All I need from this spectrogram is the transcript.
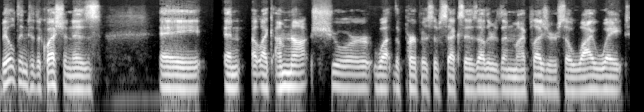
built into the question is a and uh, like i'm not sure what the purpose of sex is other than my pleasure so why wait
